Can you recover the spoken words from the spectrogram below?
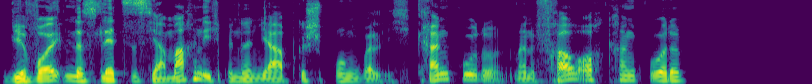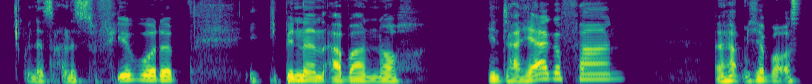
wir wollten das letztes Jahr machen. Ich bin dann ja abgesprungen, weil ich krank wurde und meine Frau auch krank wurde und das alles zu viel wurde. Ich bin dann aber noch hinterhergefahren, äh, habe mich aber aus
